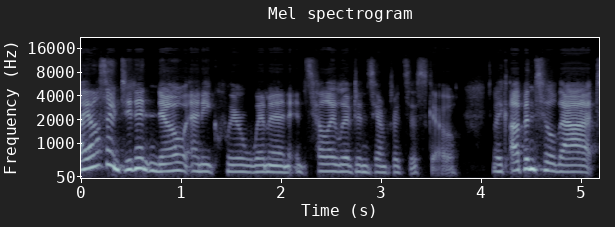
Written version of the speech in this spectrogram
I also didn't know any queer women until I lived in San Francisco. Like up until that,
